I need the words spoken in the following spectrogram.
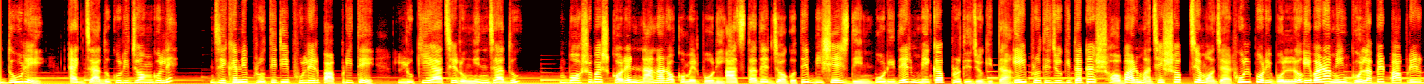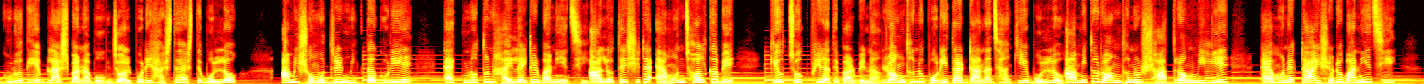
দূরে এক জাদুকরি জঙ্গলে, যেখানে প্রতিটি ফুলের পাপড়িতে লুকিয়ে আছে রঙিন জাদু, বসবাস করেন নানা রকমের পরী। আজ তাদের জগতে বিশেষ দিন, পরীদের মেকআপ প্রতিযোগিতা। এই প্রতিযোগিতাটা সবার মাঝে সবচেয়ে মজার। ফুলপরি বলল, এবার আমি গোলাপের পাপড়ির গুঁড়ো দিয়ে ব্লাশ বানাবো। জলপরি হাসতে হাসতে বলল, আমি সমুদ্রের মিক্তা গুড়িয়ে এক নতুন হাইলাইটার বানিয়েছি। আলোতে সেটা এমন ঝলকাবে কেউ চোখ ফিরাতে পারবে না। রংধনু পরি তার ডানা ঝাঁকিয়ে বলল, আমি তো রংধনুর সাত রং মিলিয়ে এমন একটা আইশ্যাডো বানিয়েছি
